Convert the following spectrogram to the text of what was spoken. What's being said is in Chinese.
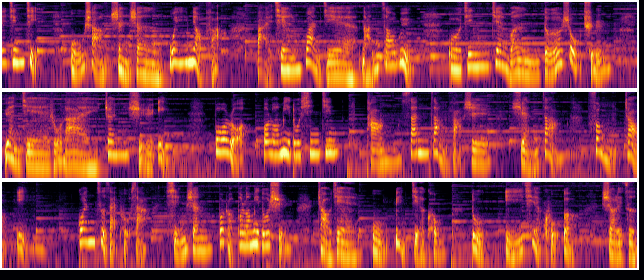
开经济，无上甚深微妙法，百千万劫难遭遇。我今见闻得受持，愿解如来真实义。般若波罗蜜多心经，唐三藏法师玄奘奉诏译。观自在菩萨行深般若波罗蜜多时，照见五蕴皆空，度一切苦厄。舍利子。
